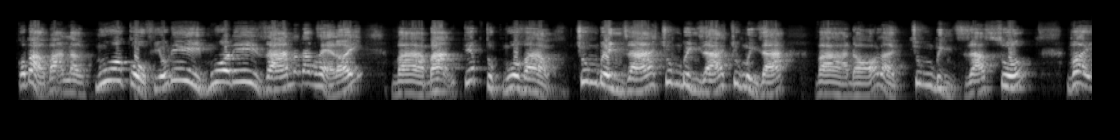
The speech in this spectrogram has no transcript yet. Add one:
có bảo bạn là mua cổ phiếu đi, mua đi, giá nó đang rẻ đấy và bạn tiếp tục mua vào trung bình giá, trung bình giá, trung bình giá và đó là trung bình giá xuống. Vậy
